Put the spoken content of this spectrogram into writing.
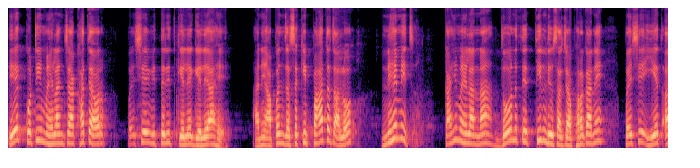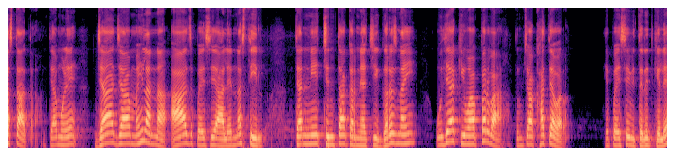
एक कोटी महिलांच्या खात्यावर पैसे वितरित केले गेले आहे. आणि आपण जसं की पाहतच आलो नेहमीच काही महिलांना दोन ते तीन दिवसाच्या फरकाने पैसे येत असतात. त्यामुळे ज्या ज्या महिलांना आज पैसे आले नसतील त्यांनी चिंता करण्याची गरज नाही. उद्या किंवा परवा तुमच्या खात्यावर हे पैसे वितरित केले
